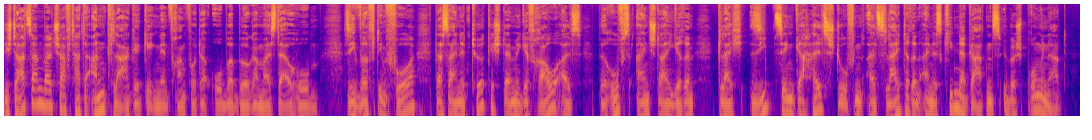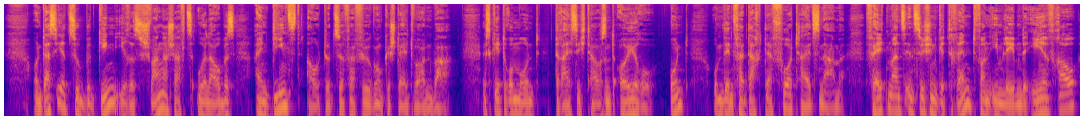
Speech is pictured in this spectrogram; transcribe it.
Die Staatsanwaltschaft hatte Anklage gegen den Frankfurter Oberbürgermeister erhoben. Sie wirft ihm vor, dass seine türkischstämmige Frau als Berufseinsteigerin gleich 17 Gehaltsstufen als Leiterin eines Kindergartens übersprungen hat und dass ihr zu Beginn ihres Schwangerschaftsurlaubes ein Dienstauto zur Verfügung gestellt worden war. Es geht um rund 30.000 Euro und um den Verdacht der Vorteilsnahme. Feldmanns inzwischen getrennt von ihm lebende Ehefrau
